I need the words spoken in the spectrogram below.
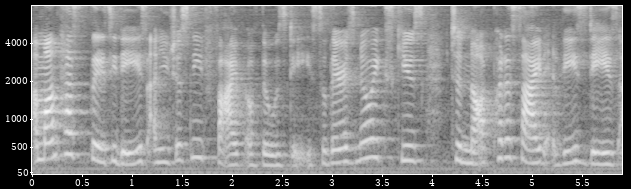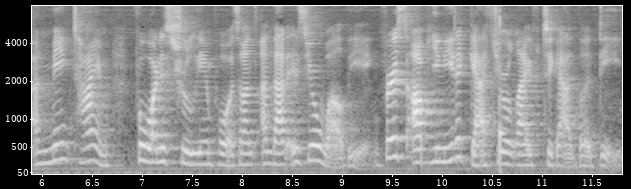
A month has 30 days, and you just need five of those days. So, there is no excuse to not put aside these days and make time for what is truly important, and that is your well being. First up, you need to get your life together day.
